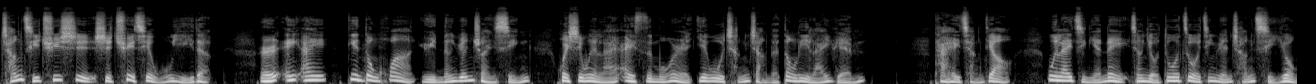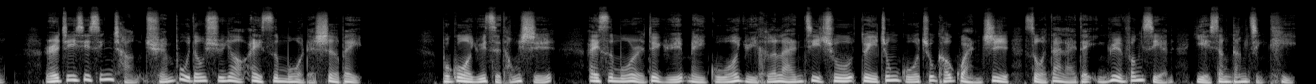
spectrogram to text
长期趋势是确切无疑的，而 AI、电动化与能源转型会是未来艾斯摩尔业务成长的动力来源。他还强调，未来几年内将有多座晶圆厂启用，而这些新厂全部都需要艾斯摩尔的设备。不过，与此同时，艾斯摩尔对于美国与荷兰祭出对中国出口管制所带来的营运风险也相当警惕。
